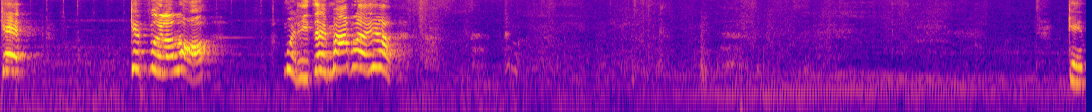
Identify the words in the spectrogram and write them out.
เกตเกตฟื้นแล้วเหรอ หมวยดีใจมากเลยอะเกต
